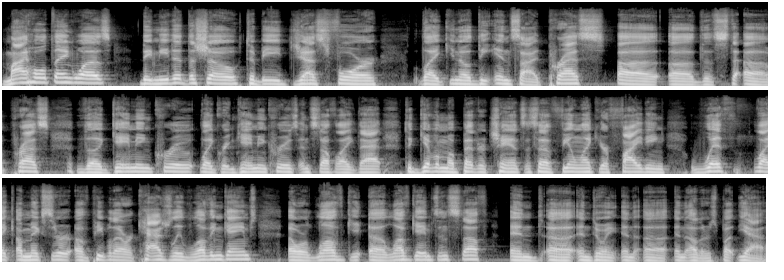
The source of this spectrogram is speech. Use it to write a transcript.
My whole thing was they needed the show to be just for like you know the inside press uh uh the st- uh press the gaming crew like gaming crews and stuff like that to give them a better chance instead of feeling like you're fighting with like a mixture of people that are casually loving games or love uh, love games and stuff and uh and doing and uh and others. But yeah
